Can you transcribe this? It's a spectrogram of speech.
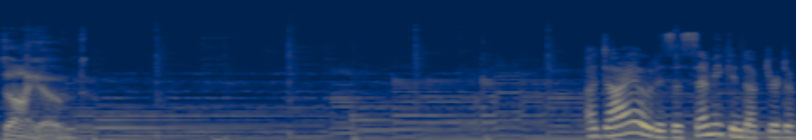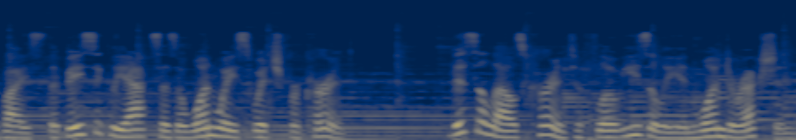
Diode A diode is a semiconductor device that basically acts as a one-way switch for current. This allows current to flow easily in one direction,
